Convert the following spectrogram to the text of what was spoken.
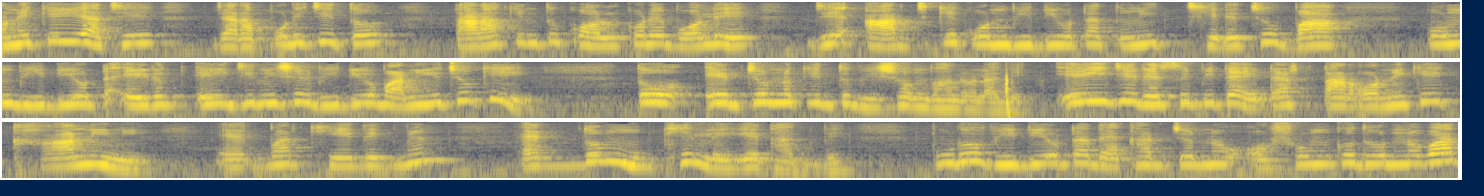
অনেকেই আছে যারা পরিচিত তারা কিন্তু কল করে বলে যে, আজকে কোন ভিডিওটা তুমি ছেড়েছো বা কোন ভিডিওটা, এই এই জিনিসের ভিডিও বানিয়েছো কি? তো এর জন্য কিন্তু ভীষণ ভালো লাগে। এই যে রেসিপিটা এটা তার অনেকেই খানইনি একবার খেয়ে দেখবেন, একদম মুখে লেগে থাকবে। পুরো ভিডিওটা দেখার জন্য অসংখ্য ধন্যবাদ।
